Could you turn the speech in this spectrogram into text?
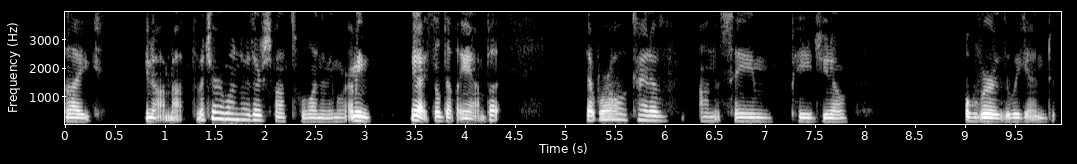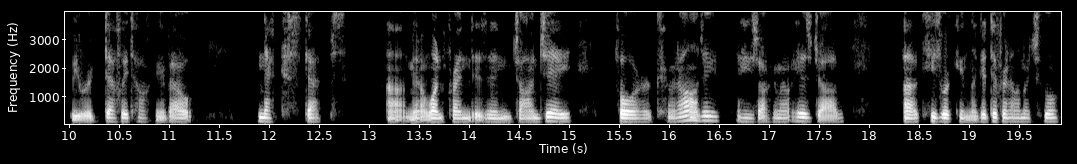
like you know, I'm not the mature one or the responsible one anymore. I mean, yeah, I still definitely am, but that we're all kind of on the same page, you know. Over the weekend, we were definitely talking about next steps. Um, you know, one friend is in John Jay for criminology, and he's talking about his job. Uh, he's working like a different elementary school,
